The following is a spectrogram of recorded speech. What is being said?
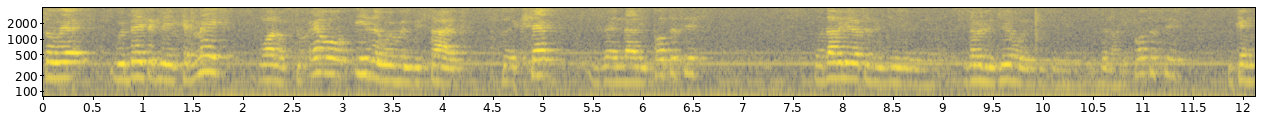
So we, we basically can make one of two errors. Either we will decide to accept the null hypothesis. So W zero is the null hypothesis. We can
